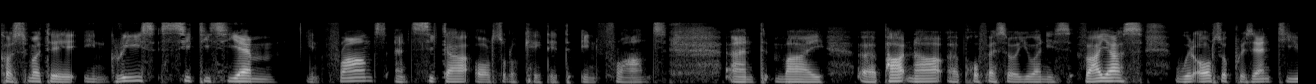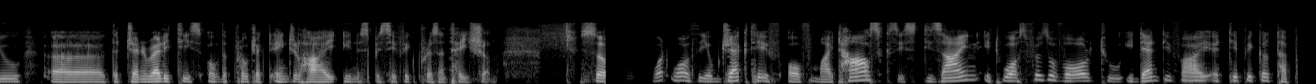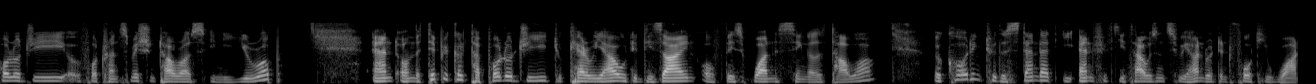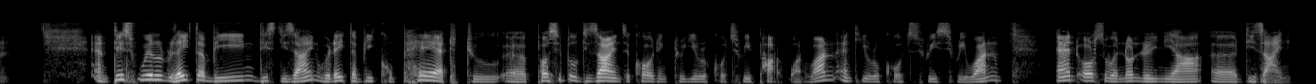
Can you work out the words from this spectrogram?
Cosmote in Greece, CTICM in France and Sika also located in France. And my uh, partner, uh, Professor Ioannis Vayas, will also present to you uh, the generalities of the project ANGELHY in a specific presentation. So what was the objective of my task, this design? It was first of all to identify a typical topology for transmission towers in Europe and on the typical topology to carry out the design of this one single tower according to the standard EN 50341. And this will later be, this design will later be compared to uh, possible designs according to Eurocode 3 part 11 and Eurocode 331 and also a nonlinear uh, design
